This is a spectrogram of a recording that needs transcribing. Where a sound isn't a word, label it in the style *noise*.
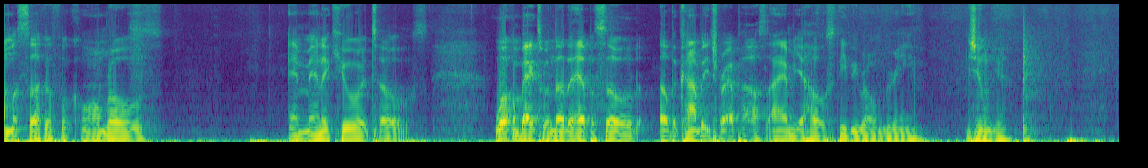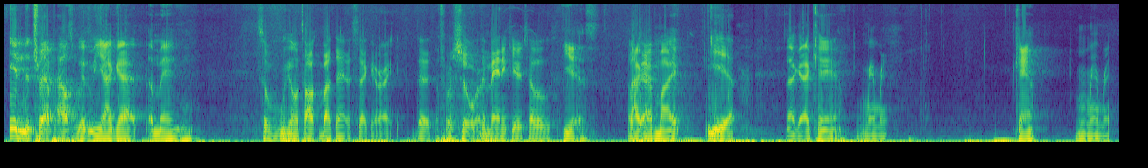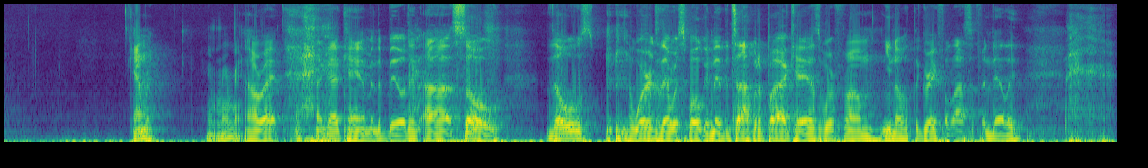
I'm a sucker for cornrows and manicured toes. Welcome back to another episode of the Comedy Trap House. I am your host, Stevie Rome Green Jr. In the trap house with me, I got Emmanuel So we're gonna talk about that in a second, right? The for sure. the manicure toes. yes, I got Mike. Yeah. I got Cam. Memory. Cam. Remember. Cameron. All right. I got Cam in the building. Uh, so those *clears throat* words that were spoken at the top of the podcast were from, you know, the great philosopher Nelly.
